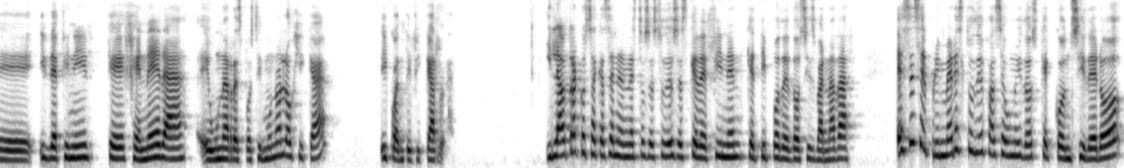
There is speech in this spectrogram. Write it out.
eh, y definir que genera eh, una respuesta inmunológica y cuantificarla. Y la otra cosa que hacen en estos estudios es que definen qué tipo de dosis van a dar. Ese es el primer estudio fase 1 y 2 que consideró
